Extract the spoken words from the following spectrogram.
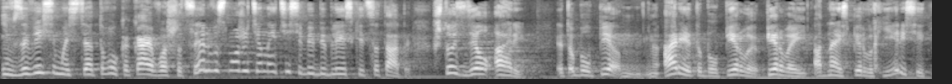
И в зависимости от того, какая ваша цель, вы сможете найти себе библейские цитаты. Что сделал Арий? Это был Арий, это был первый, первый, одна из первых ересей.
